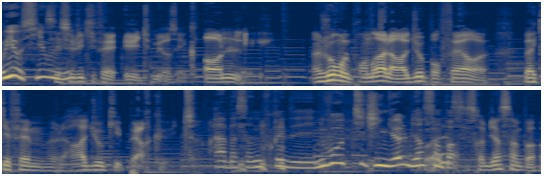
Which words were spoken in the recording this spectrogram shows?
Oui aussi, oui. c'est oui. celui qui fait Eat Music Only. Un jour, on le prendra à la radio pour faire euh, Bac FM, la radio qui percute. Ah bah ça nous ferait des nouveaux petits jingles bien Ouais, sympas. Ce serait bien sympa.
